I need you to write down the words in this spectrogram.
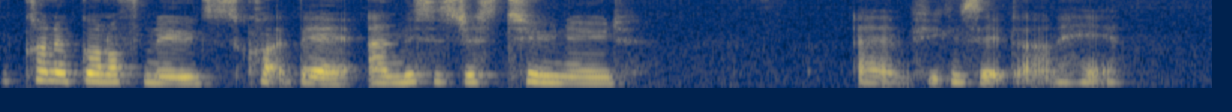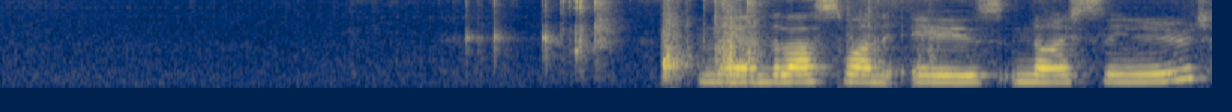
I've kind of gone off nudes quite a bit and this is just too nude. Um, if you can see it down here. And then the last one is Nicely Nude.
